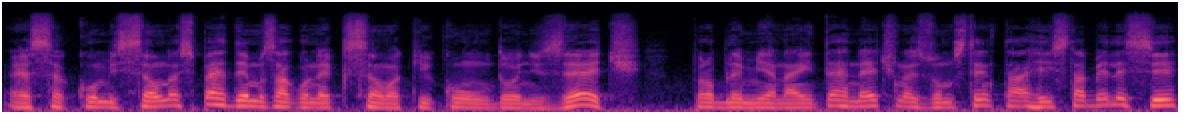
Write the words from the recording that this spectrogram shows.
essa comissão. Nós perdemos a conexão aqui com o Donizete probleminha na internet, nós vamos tentar restabelecer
